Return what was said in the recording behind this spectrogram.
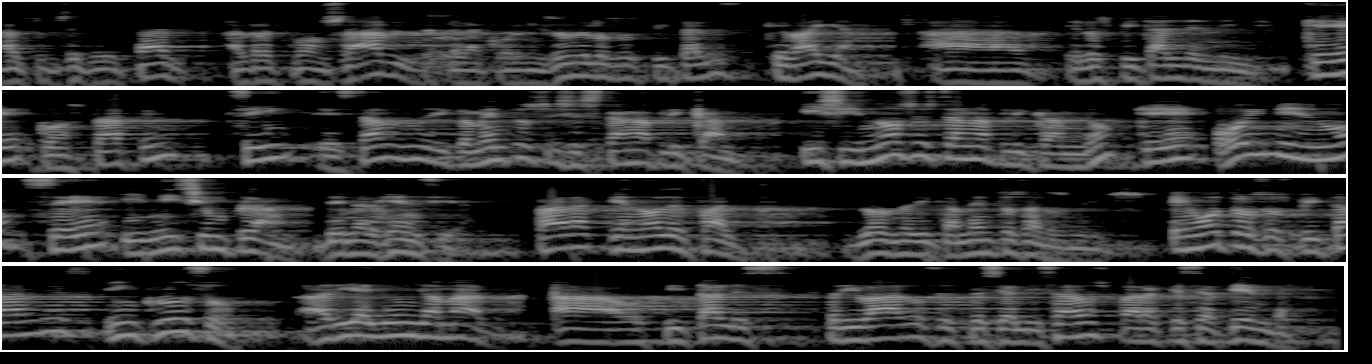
al subsecretario, al responsable de la coordinación de los hospitales que vayan al hospital del niño, que constaten si están los medicamentos y se están aplicando. Y si no se están aplicando, que hoy mismo se inicie un plan de emergencia para que no les falten los medicamentos a los niños. En otros hospitales, incluso haría yo un llamado a hospitales privados especializados para que se atiendan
